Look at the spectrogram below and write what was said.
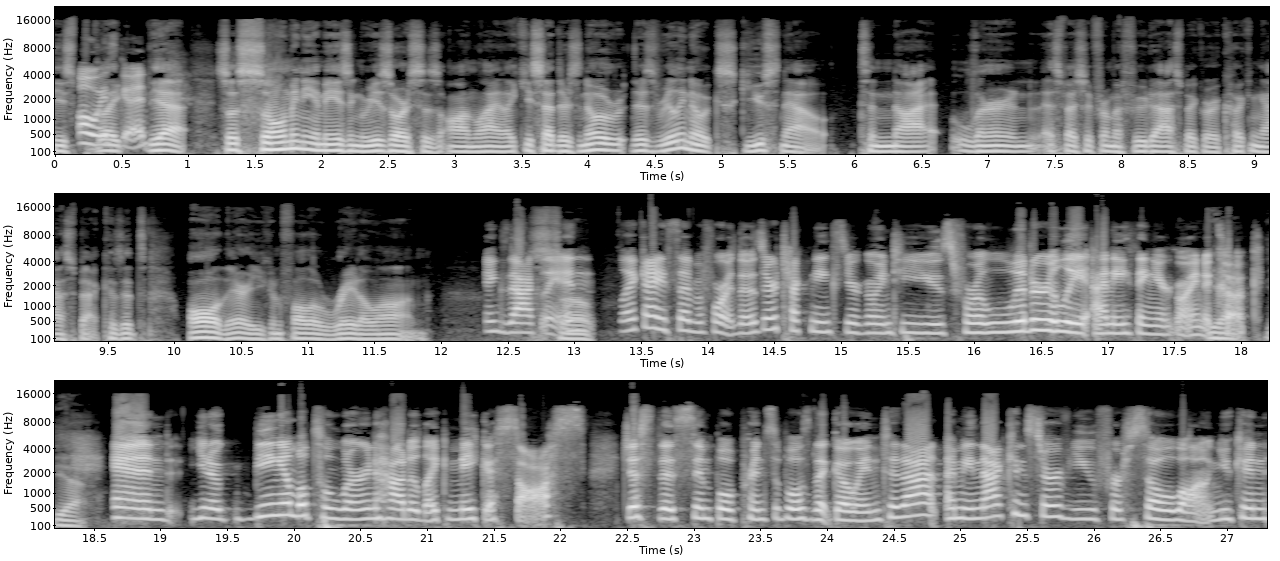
these oh, Always like, good. Yeah. So so many amazing resources online. Like you said, there's no there's really no excuse now to not learn, especially from a food aspect or a cooking aspect, because it's all there. You can follow right along. Exactly. So- And like I said before, those are techniques you're going to use for literally anything you're going to yeah. cook. Yeah. And, you know, being able to learn how to like make a sauce, just the simple principles that go into that, I mean, that can serve you for so long. You can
